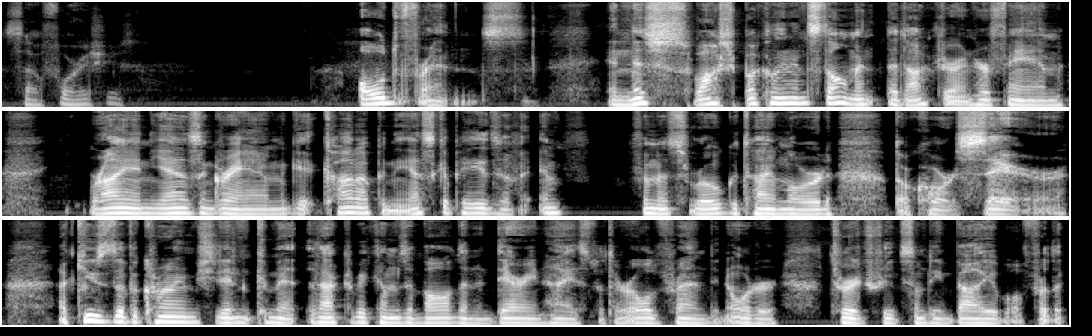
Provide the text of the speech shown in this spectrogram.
So, four issues. Old friends. In this swashbuckling installment, the Doctor and her fam, Ryan, Yaz, and Graham, get caught up in the escapades of infamous rogue Time Lord, the Corsair. Accused of a crime she didn't commit, the Doctor becomes involved in a daring heist with her old friend in order to retrieve something valuable for the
